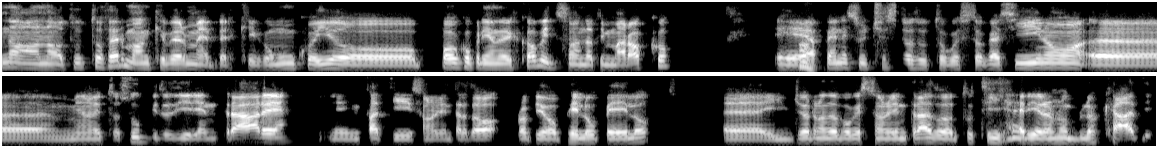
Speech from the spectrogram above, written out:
No, no, tutto fermo anche per me, perché comunque io poco prima del Covid sono andato in Marocco e ah. appena è successo tutto questo casino eh, mi hanno detto subito di rientrare, infatti sono rientrato proprio pelo pelo. Eh, il giorno dopo che sono rientrato tutti gli aerei erano bloccati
